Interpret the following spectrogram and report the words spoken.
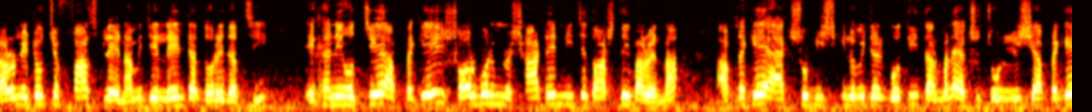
কারণ এটা হচ্ছে ফার্স্ট লেন আমি যে লেনটা ধরে যাচ্ছি, এখানে হচ্ছে আপনাকে সর্বনিম্ন ষাটের নিচে তো আসতেই পারবেন না। আপনাকে একশো বিশ কিলোমিটার গতি, তার মানে একশো চল্লিশে আপনাকে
